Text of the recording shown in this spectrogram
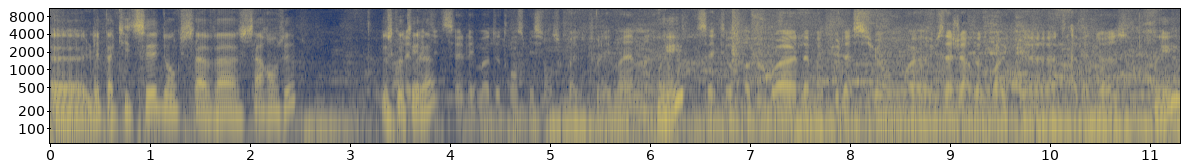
L'hépatite C, donc ça va s'arranger de ce côté-là Les modes de transmission ne sont pas du tout les mêmes. Oui. Ça a été autrefois la population euh, usagère de drogue euh, intraveineuse. Oui.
